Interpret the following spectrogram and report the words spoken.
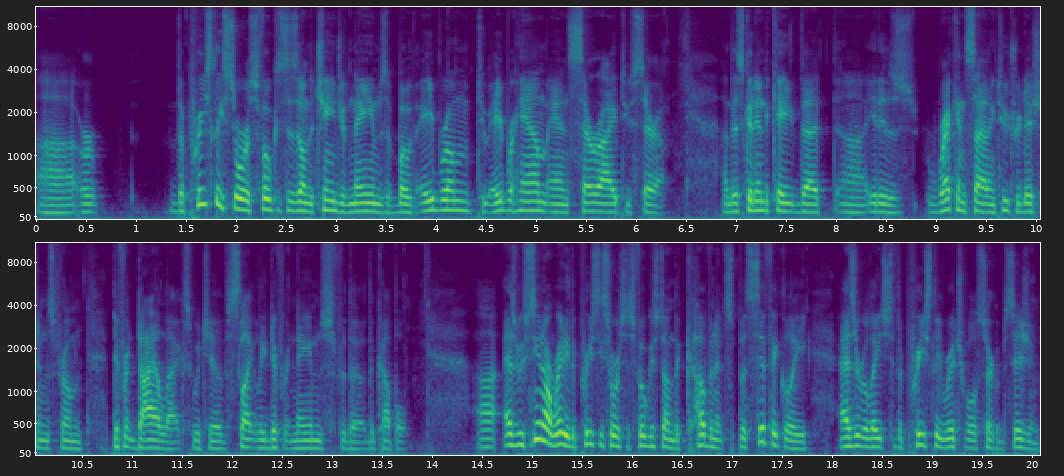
uh, or the priestly source focuses on the change of names of both Abram to Abraham and Sarai to Sarah. Uh, this could indicate that uh, it is reconciling two traditions from different dialects, which have slightly different names for the, the couple. Uh, as we've seen already, the priestly source is focused on the covenant specifically as it relates to the priestly ritual of circumcision,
